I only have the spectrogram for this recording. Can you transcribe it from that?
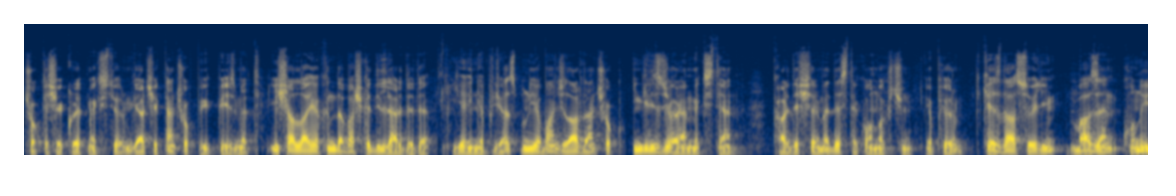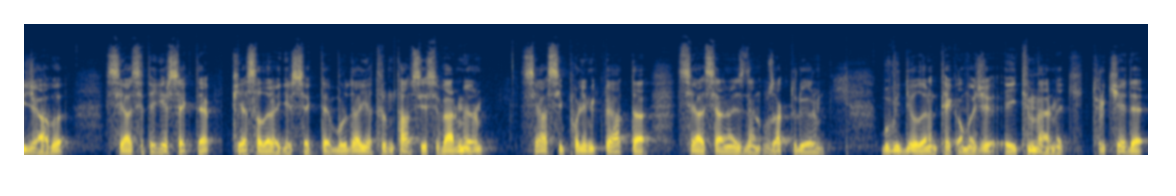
çok teşekkür etmek istiyorum. Gerçekten çok büyük bir hizmet. İnşallah yakında başka dillerde de yayın yapacağız. Bunu yabancılardan çok İngilizce öğrenmek isteyen kardeşlerime destek olmak için yapıyorum. Bir kez daha söyleyeyim. Bazen konu icabı siyasete girsek de piyasalara girsek de burada yatırım tavsiyesi vermiyorum. Siyasi polemik veyahut da siyasi analizden uzak duruyorum. Bu videoların tek amacı eğitim vermek. Türkiye'de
